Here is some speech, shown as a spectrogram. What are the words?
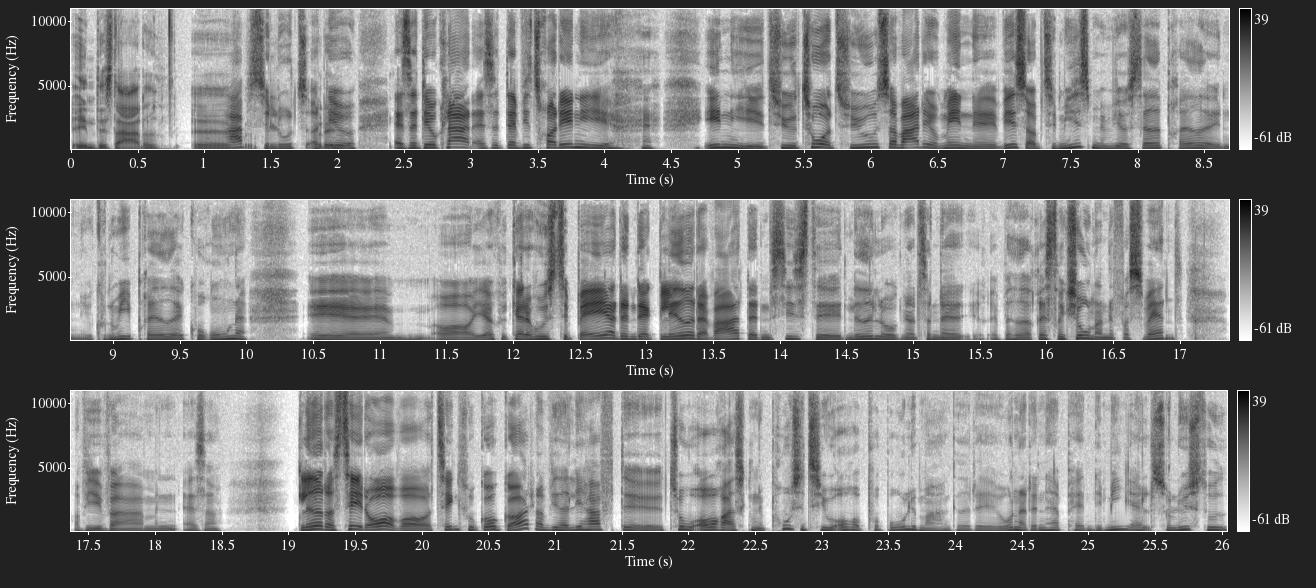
end det startede. Øh, Absolut, og det. det, er jo, altså, det er jo klart, altså, da vi trådte ind i, ind i 2022, så var det jo med en øh, vis optimisme. Vi har jo stadig præget en økonomi præget af corona, øh, og jeg kan da huske tilbage, og den der glæde, der var, da den sidste nedlukning, sådan der, hvad hedder, restriktionerne forsvandt, og vi var, men altså, glædet os til et år, hvor ting skulle gå godt, og vi har lige haft øh, to overraskende positive år på boligmarkedet øh, under den her pandemi. Alt så lyst ud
